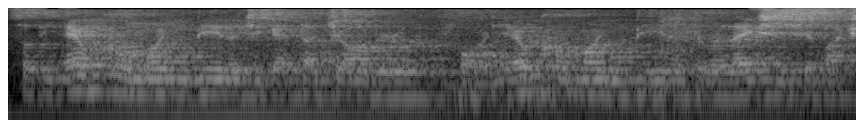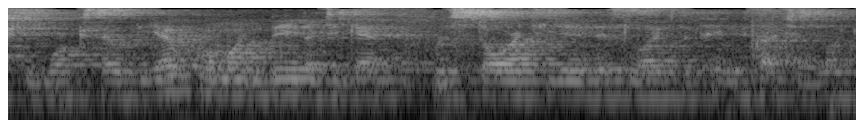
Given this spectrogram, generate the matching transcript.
So the outcome mightn't be that you get that job you're looking for. The outcome mightn't be that the relationship actually works out. The outcome mightn't be that you get restored to you in this life, the things that you like.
